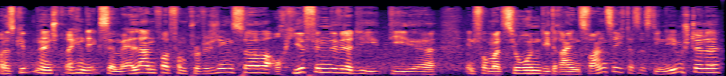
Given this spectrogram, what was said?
und es gibt eine entsprechende XML-Antwort vom Provisioning Server. Auch hier finden wir wieder die, die äh, Informationen, die 23, das ist die Nebenstelle,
